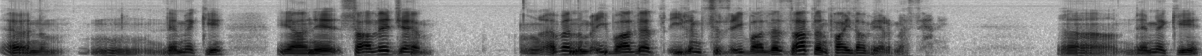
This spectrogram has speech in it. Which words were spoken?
Efendim, hmm, demek ki yani sadece efendim ibadet, ilimsiz ibadet zaten fayda vermez yani. Ha, demek ki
